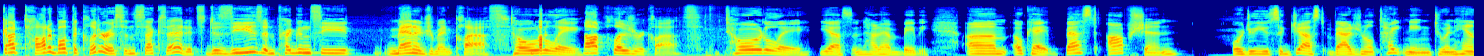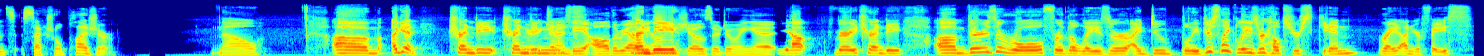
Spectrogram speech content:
got taught about the clitoris in sex ed. It's disease and pregnancy management class. Totally. Not, not pleasure class. Totally. Yes, and how to have a baby. Um, okay, best option or do you suggest vaginal tightening to enhance sexual pleasure? No. Um, again, trendy, trendiness. Very trendy. All the reality Trendy. TV shows are doing it. Yep, very trendy. Um, there is a role for the laser, I do believe. Just like laser helps your skin, right, on your face,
